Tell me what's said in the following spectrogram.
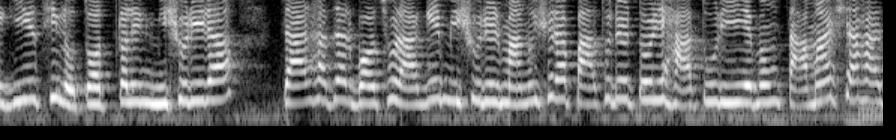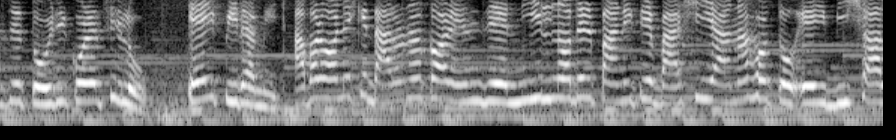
এগিয়ে ছিল তৎকালীন মিশরীরা? চার হাজার বছর আগে মিশরের মানুষেরা পাথরের তৈরি হাতুড়ি এবং তামার সাহায্যে তৈরি করেছিল এই পিরামিড। আবার অনেকে ধারণা করেন যে নীল নদের পানিতে বাসিয়ে আনা হতো এই বিশাল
